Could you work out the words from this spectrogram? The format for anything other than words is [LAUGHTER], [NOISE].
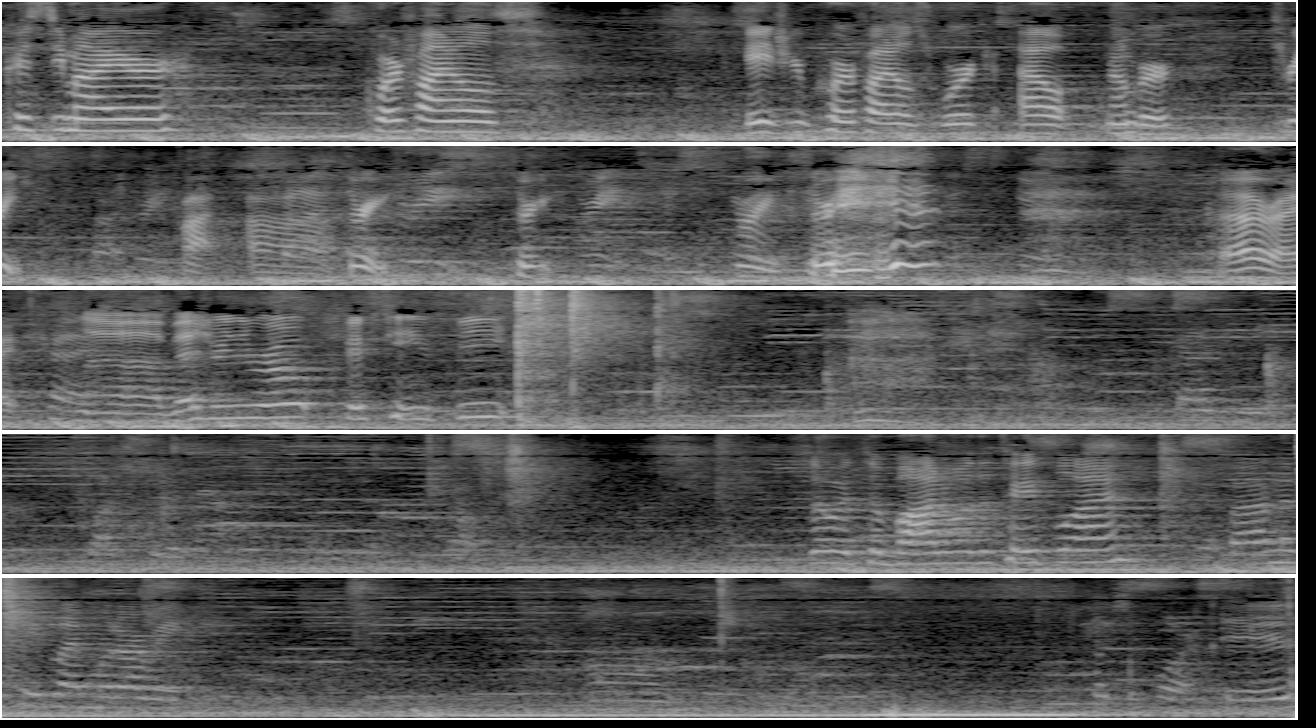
Kristie Meyer, quarterfinals, age group quarterfinals, workout number three. Five. Uh, Three. Three. three. Three. [LAUGHS] All right. Uh, measuring the rope, 15 feet. So it's the bottom of the tape line. Bottom of the tape line, what are we? Is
